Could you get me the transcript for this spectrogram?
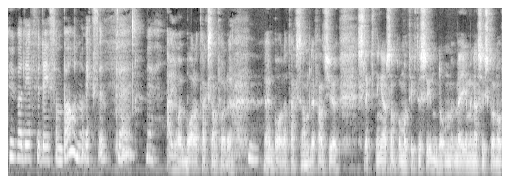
Hur var det för dig som barn att växa upp eh, med? Jag är bara tacksam för det. Mm. Jag är bara tacksam. Det fanns ju släktingar som kom och tyckte synd om mig och mina syskon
